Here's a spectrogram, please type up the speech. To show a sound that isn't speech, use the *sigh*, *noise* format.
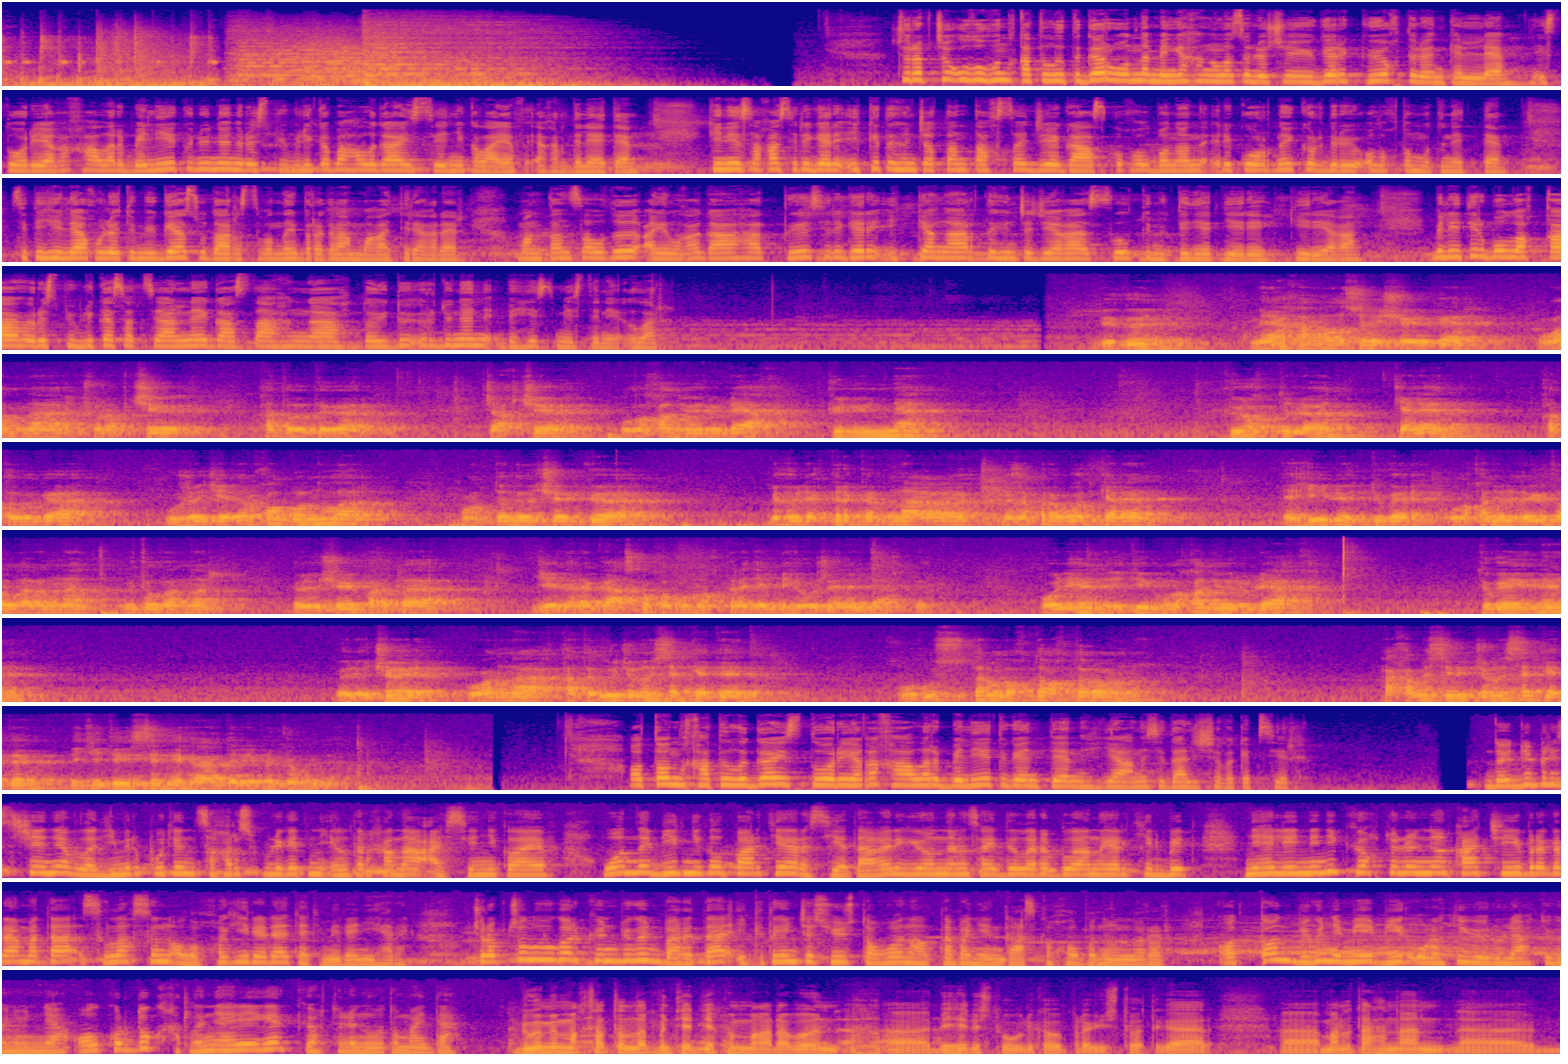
Чүрапчы улуғын қатылытыгар, онна мәңе қаңала сөйлөші көк төлін келі. Историяға қалар бәле күнінен республика бағалыға Иссе Николаев әғірділеті. Кені сақа сірігер 2 түхінчаттан тақсы же газқы қолбанын рекордный көрдірі олықты мұтын етті. Сетихилі құлетіміге сударыстыванай программаға тирегірер. Мантан салғы айылға ғағатты сірігер 2 аңар түхінчі жеға сыл түміктенер дері кереға. Белетір боллаққа республика социальный газтағыңа дойды үрдінен бәхес местені ылар. Бүгін мәң сөйлешөйгер, онна чурапчы қатылытыгар, жақчы улахан үйріләқ күнінне көк түлін кәлен қатылыға уже желер қолбанылар. Онтан өлчөйгі бөхөлектір кырнағы газопровод кәлен әхейл өттігер улахан үйлері ұтылданар өлчөй барта әреләқпі. Олиһин ити улахан үрүләк түгәйнен өлөчөй уанна катылы жонун сергетен улустар улоктоокторун хакабы сирин жонун сергетен итите истени хардерибин көңүлдө Отон қатылыға историяға қалар беле түгентен Яны Сидалишева кепсир. Дойду пресечения Владимир Путин, Сахар Республикатын Илдархана Асен Николаев, онда бир Никол партия Россиядагы регионнарын сайдылары бұланығар кирбет, нәхеленнені көк төлінен қатшыйы программата сылақсын олыққа кирері тәтімерен ехер. Чұрапчыл ұғар күн бүгін барыта 2-196 банен газқы қолбынылырыр. Оттон бүгін еме бір ұраты өріләқ түгінінне, ол күрдік хатлы нәрегер көк төлін отымайды. Бүгін мен мақтал таллабын тедияпын мағарабын бейхе республикавы правительствотыгар маны тахынан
